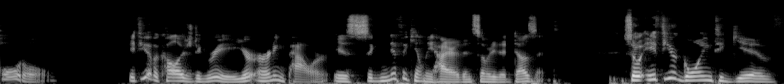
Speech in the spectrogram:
total, if you have a college degree, your earning power is significantly higher than somebody that doesn't. So if you're going to give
